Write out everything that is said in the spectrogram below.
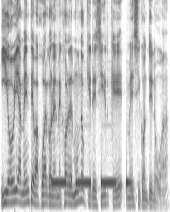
y obviamente va a jugar con el mejor del mundo, quiere decir que Messi continúa.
